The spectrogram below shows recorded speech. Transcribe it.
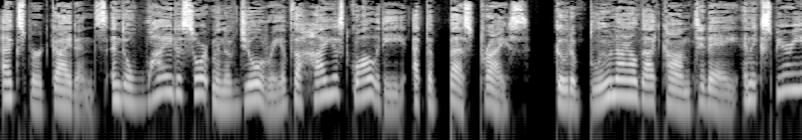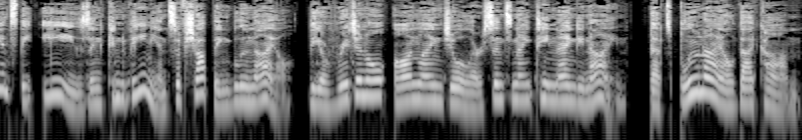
expert guidance and a wide assortment of jewelry of the highest quality at the best price. Go to BlueNile.com today and experience the ease and convenience of shopping Blue Nile, the original online jeweler since 1999. That's BlueNile.com.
